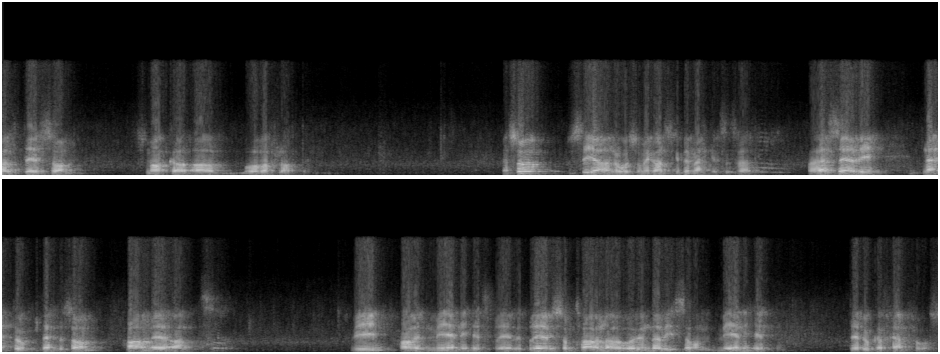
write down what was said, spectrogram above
alt det som smaker av overflate. Men så sier han noe som er ganske bemerkelsesverdig. Og Her ser vi nettopp dette som har med at vi har et menighetsbrev, et brev som taler og underviser om menigheten. Det dukker frem for oss.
